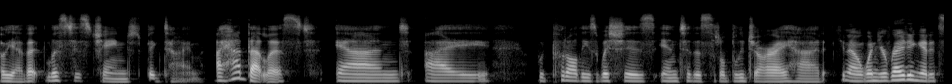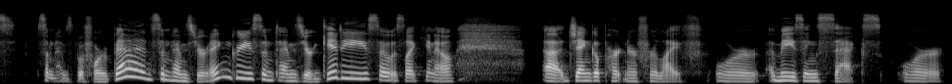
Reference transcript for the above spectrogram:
Oh, yeah, that list has changed big time. I had that list and I would put all these wishes into this little blue jar I had. You know, when you're writing it, it's sometimes before bed, sometimes you're angry, sometimes you're giddy. So it was like, you know, uh, Jenga partner for life, or amazing sex, or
